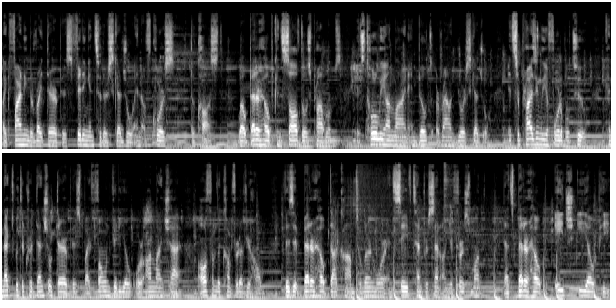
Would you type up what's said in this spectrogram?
like finding the right therapist, fitting into their schedule, and of course, the cost. Well, BetterHelp can solve those problems. It's totally online and built around your schedule. It's surprisingly affordable too. Connect with a credentialed therapist by phone, video, or online chat, all from the comfort of your home. Visit betterhelp.com to learn more and save 10% on your first month. That's BetterHelp, H E L P.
